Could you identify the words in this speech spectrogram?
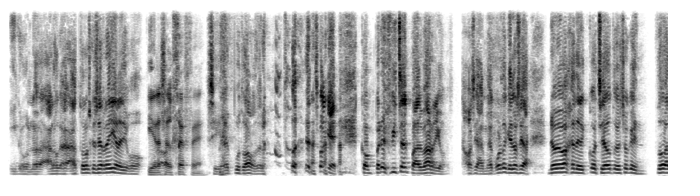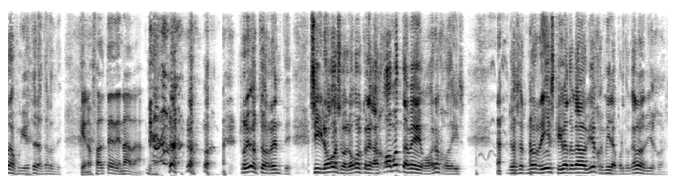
Y con lo- a, lo- a todos los que se reían le digo... Y eras "Ah, el jefe. Sí, era el puto amo de los autos de choque. Compré fichas para el barrio. O sea, me acuerdo que no sea, no me bajé del coche de auto de choque en toda la puñetera tarde. Que no falte de nada. Rollo torrente. Sí, luego eso, luego el colega, jo, montame, digo, ahora os jodéis. No, no os reíais que iba a tocar a los viejos, y mira, por tocar a los viejos.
